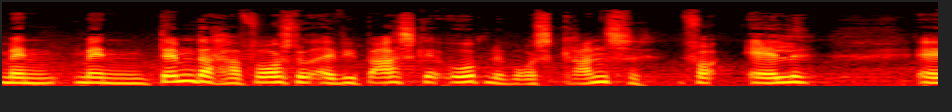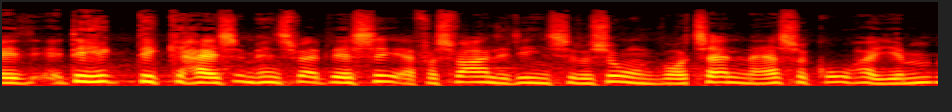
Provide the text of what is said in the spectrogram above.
Men, men dem, der har foreslået, at vi bare skal åbne vores grænse for alle, øh, det, det har jeg simpelthen svært ved at se er forsvarligt i en situation, hvor tallene er så gode herhjemme.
